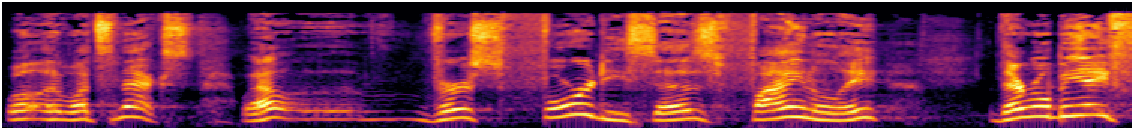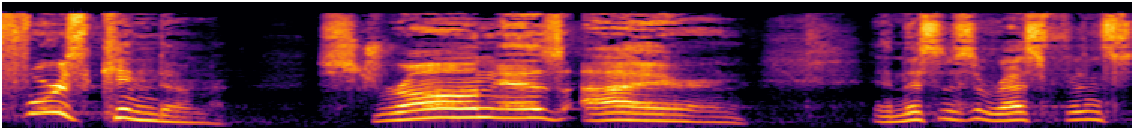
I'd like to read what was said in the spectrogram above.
Well, uh, what's next? Well, verse 40 says, finally, there will be a fourth kingdom, strong as iron. And this is a reference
